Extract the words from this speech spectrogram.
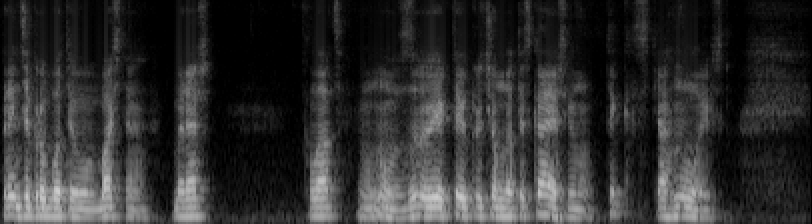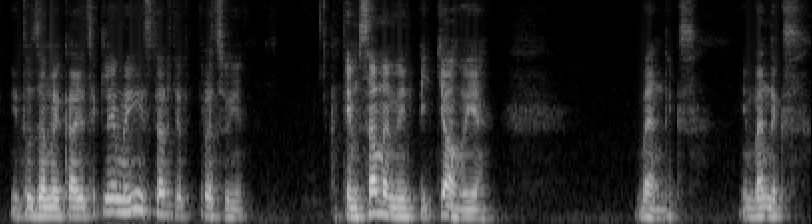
Принцип роботи, бачите, береш клац, ну, як ти ключом натискаєш, воно тик, стягнуло і все. І тут замикаються клеми, і стартер працює. Тим самим він підтягує бендекс. І бендекс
